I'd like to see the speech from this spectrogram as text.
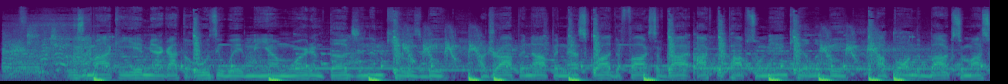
Uzumaki hit me, I got the Uzi with me. I'm where them thugs and them killers be. I'm dropping up in that squad, the Fox. I've got Octopops with me and Killer B. Hop on the box with my squad.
